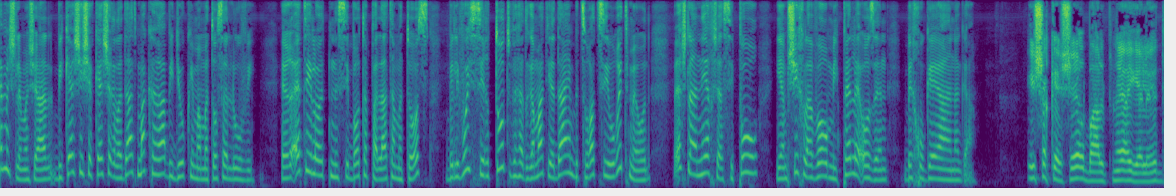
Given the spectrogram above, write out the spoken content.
אמש למשל, ביקש איש הקשר לדעת מה קרה בדיוק עם המטוס הלובי. הראיתי לו את נסיבות הפלת המטוס, בליווי שרטוט והדגמת ידיים בצורה ציורית מאוד, ויש להניח שהסיפור ימשיך לעבור מפה לאוזן בחוגי ההנהגה. איש הקשר, בעל פני הילד,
